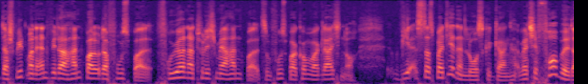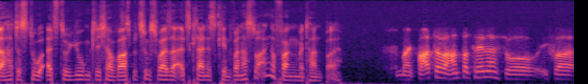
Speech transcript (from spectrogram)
da spielt man entweder Handball oder Fußball. Früher natürlich mehr Handball. Zum Fußball kommen wir gleich noch. Wie ist das bei dir denn losgegangen? Welche Vorbilder hattest du, als du Jugendlicher warst, beziehungsweise als kleines Kind? Wann hast du angefangen mit Handball? Mein Vater war Handballtrainer, so ich war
